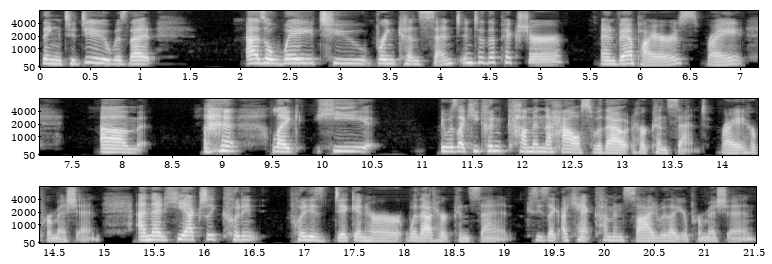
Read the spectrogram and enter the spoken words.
thing to do was that as a way to bring consent into the picture and vampires, right? Um like he it was like he couldn't come in the house without her consent, right? Her permission. And then he actually couldn't put his dick in her without her consent because he's like I can't come inside without your permission.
